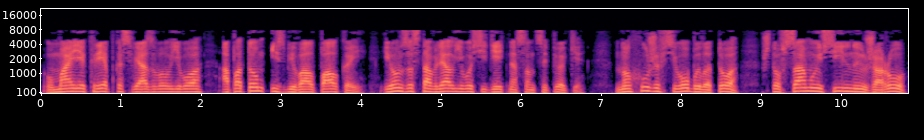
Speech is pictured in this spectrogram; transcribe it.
Умайя крепко связывал его, а потом избивал палкой, и он заставлял его сидеть на солнцепеке. Но хуже всего было то, что в самую сильную жару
